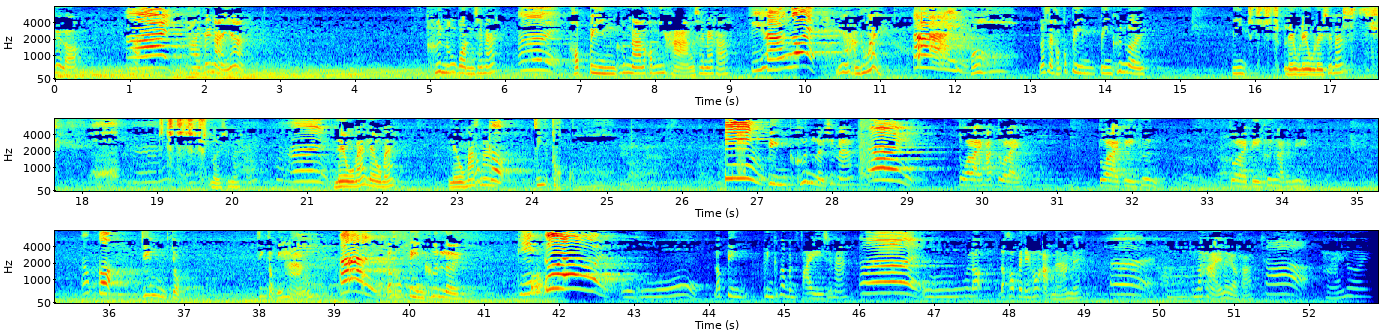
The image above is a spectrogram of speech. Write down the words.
เลยเหรอใช่หายไปไหนอะ ขึ้นข้างบนใช่ไหมเอ้ยเขาปีนขึ้นนะแล้วเขามีหางใช่ไหมคะ มีหางด้วยมีหางด้วยใช่โอ้แล้วเสร็จเขาก็ปีนปีนขึ้นเลย ปีนเร็วๆเลยใช่ไหมเลยใช่ไหมเอ้ยเร็วไหมเร็วไหมเร็วมากมากจกจริงจก ปิ้งปีนขึ้นเลยใช่ไหมเอ้ยตัวอะไรคะตัวอะไร ตัวอะไรปีนขึ้น ตัวอะไรปีนขึ้นคะท่านนี่แล้วก็จิ้งจกจิ้งจกมีหาง เอ้ยแล้วเขาปีนขึ้นเลย พิงด้วยโอ้โหแล้วปีนปีนขึ้นมาบนไฟใช่ไหมเอ้ยโอ้แล้วแล้วเขาไปในห้องอาบน้ำไหมเอ้ยอ๋อแล้วหายเลยเหรอคะ ใช่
